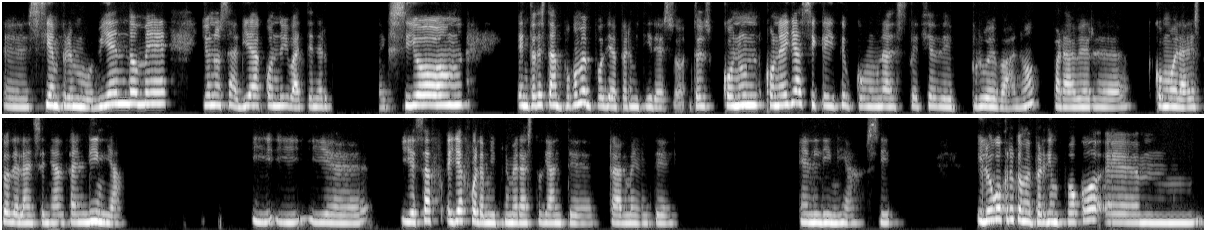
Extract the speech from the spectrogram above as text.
eh, siempre moviéndome, yo no sabía cuándo iba a tener conexión, entonces tampoco me podía permitir eso. Entonces con, con ella sí que hice como una especie de prueba, ¿no? Para ver eh, cómo era esto de la enseñanza en línea. Y, y, y, eh, y esa, ella fue mi primera estudiante realmente en línea, sí. Y luego creo que me perdí un poco em,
